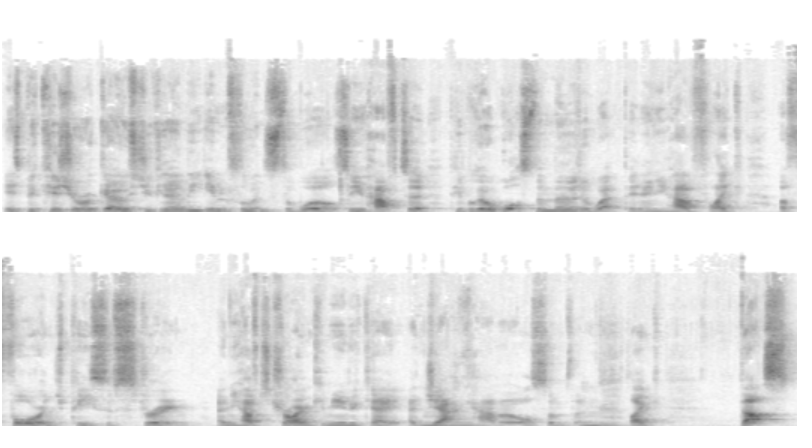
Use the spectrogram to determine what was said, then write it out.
is because you're a ghost, you can only influence the world. So you have to. People go, "What's the murder weapon?" And you have like a four-inch piece of string, and you have to try and communicate a jackhammer or something. Like that's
